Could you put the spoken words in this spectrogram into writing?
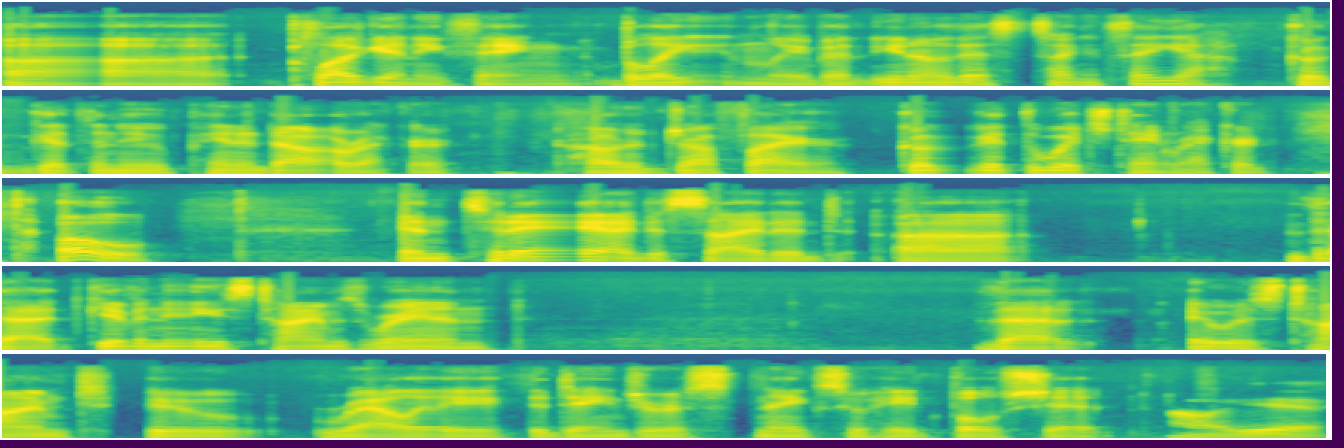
uh, plug anything blatantly, but you know this I can say yeah. Go get the new Painted Doll record. How to Draw Fire. Go get the Witch Taint record. Oh, and today I decided. Uh, that given these times we're in, that it was time to rally the dangerous snakes who hate bullshit. oh yeah.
